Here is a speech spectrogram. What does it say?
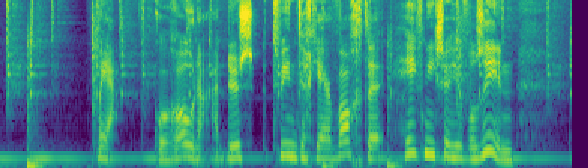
Maar ja, corona, dus 20 jaar wachten heeft niet zo heel veel zin.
